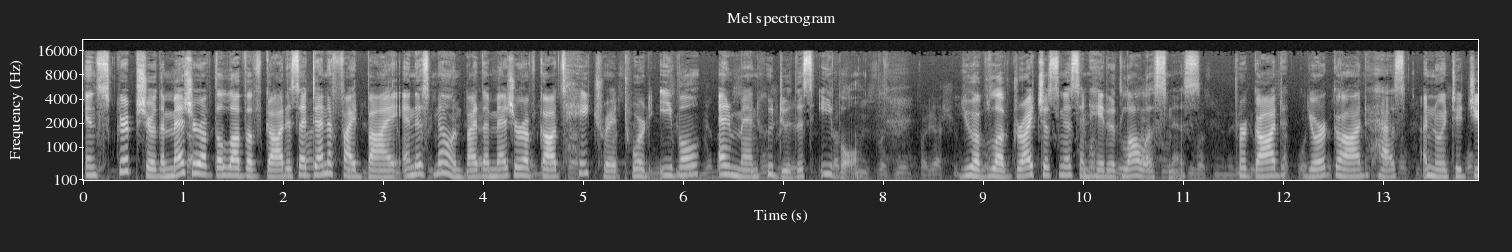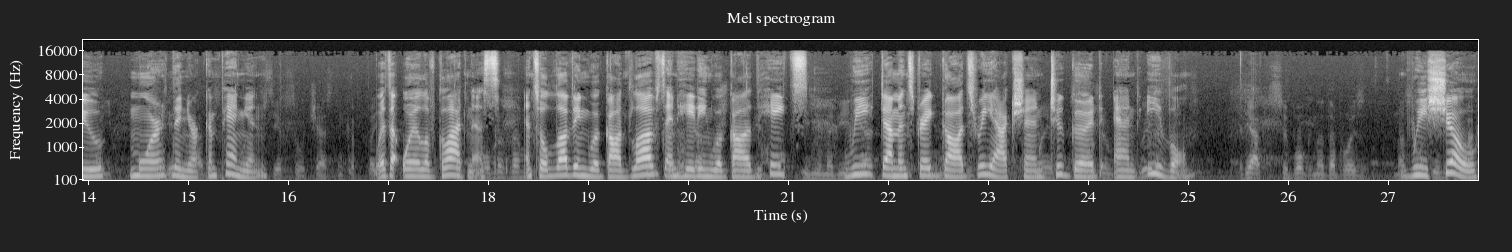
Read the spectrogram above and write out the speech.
In Scripture, the measure of the love of God is identified by and is known by the measure of God's hatred toward evil and men who do this evil. You have loved righteousness and hated lawlessness, for God, your God, has anointed you more than your companion with the oil of gladness. And so, loving what God loves and hating what God hates, we demonstrate God's reaction to good and evil we show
